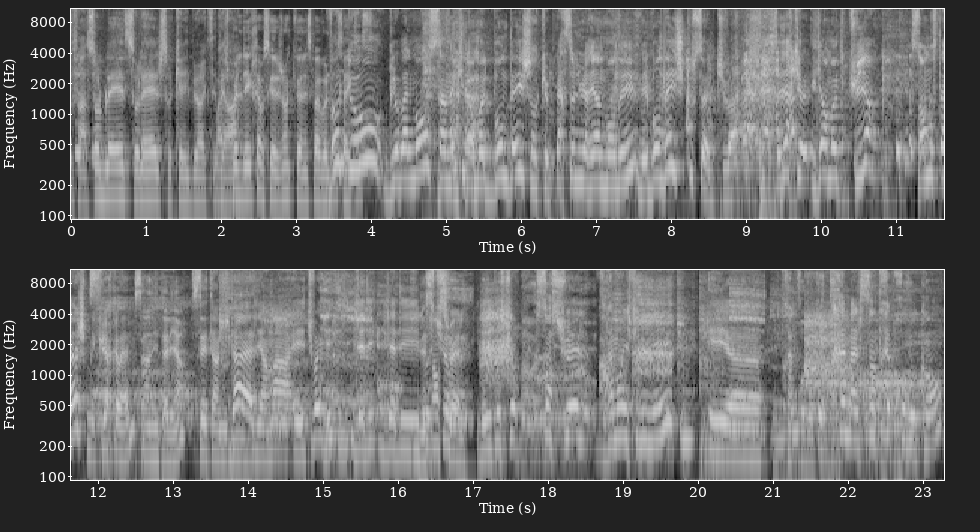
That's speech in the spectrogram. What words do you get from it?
enfin Soul Blade, Soul Edge, Soul Calibur, etc. Bah, je peux le décrire parce qu'il y a des gens qui connaissent pas Voldo. Voldo, globalement, c'est un mec qui est en mode bondage sans que personne lui ait rien demandé, mais bondage tout seul, tu vois. C'est-à-dire qu'il est en mode cuir, sans moustache, mais cuir quand même. C'est un Italien. C'est un italien, ma- et tu vois, il, est- a des, il a des Il est postures, sensuel. il a des postures sensuelles, vraiment efféminées, et, euh, Très provoquant. et très malsain, très provoquant.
